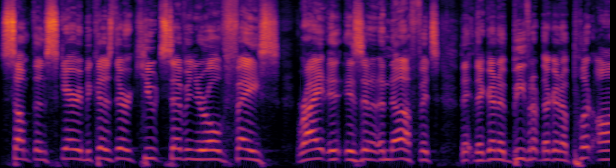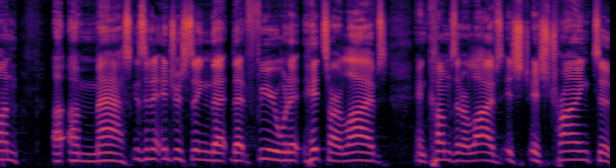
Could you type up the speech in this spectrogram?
something scary because their cute seven year old face, right, is isn't enough. It's, they're going to beef it up, they're going to put on a, a, mask. Isn't it interesting that, that fear, when it hits our lives and comes at our lives, it's, it's trying to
